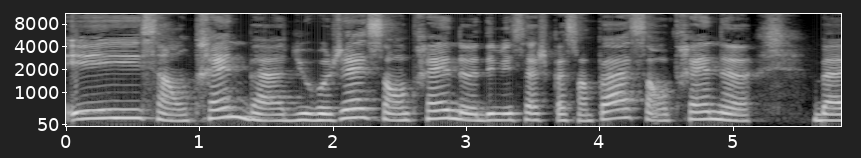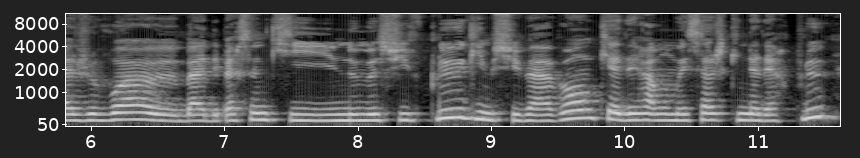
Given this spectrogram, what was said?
Et ça entraîne bah, du rejet, ça entraîne des messages pas sympas, ça entraîne euh, bah je vois euh, bah, des personnes qui ne me suivent plus, qui me suivaient avant, qui adhèrent à mon message, qui n'adhèrent plus.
